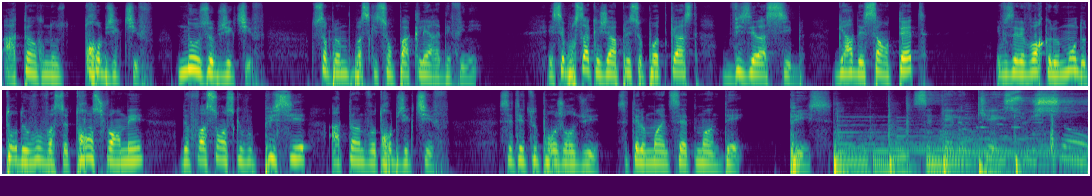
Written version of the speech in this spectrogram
à atteindre notre objectif, nos objectifs. Tout simplement parce qu'ils ne sont pas clairs et définis. Et c'est pour ça que j'ai appelé ce podcast Viser la cible. Gardez ça en tête et vous allez voir que le monde autour de vous va se transformer de façon à ce que vous puissiez atteindre votre objectif. C'était tout pour aujourd'hui. C'était le Mindset Monday. Peace. C'était le K-Swiss Show.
